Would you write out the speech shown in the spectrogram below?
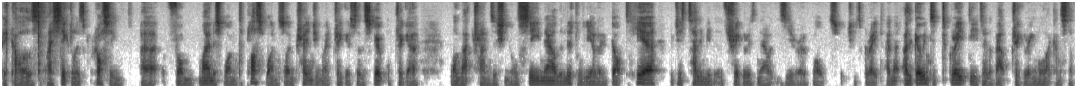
because my signal is crossing uh, from minus one to plus one. So I'm changing my trigger so the scope will trigger on that transition. You'll see now the little yellow dot here, which is telling me that the trigger is now at zero volts, which is great. And I go into great detail about triggering and all that kind of stuff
